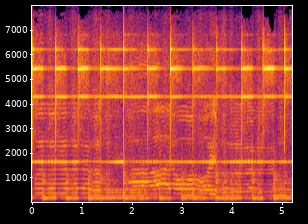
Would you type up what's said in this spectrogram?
飞彩云。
